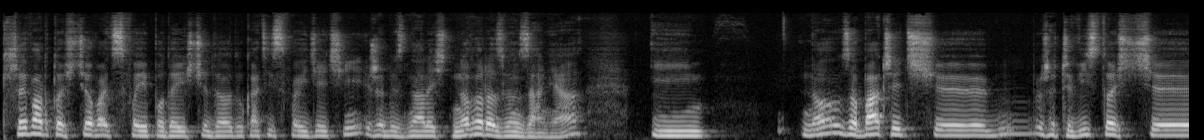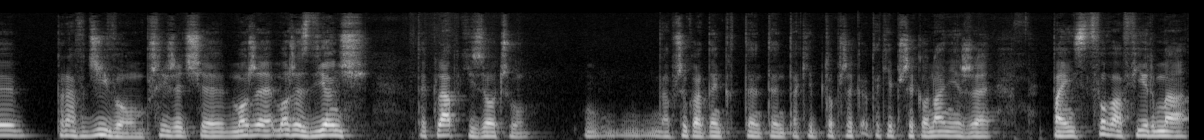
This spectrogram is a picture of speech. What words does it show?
przewartościować swoje podejście do edukacji swoich dzieci, żeby znaleźć nowe rozwiązania i no, zobaczyć e, rzeczywistość prawdziwą, przyjrzeć się, może, może zdjąć te klapki z oczu na przykład ten, ten, ten takie, to, takie przekonanie, że państwowa firma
